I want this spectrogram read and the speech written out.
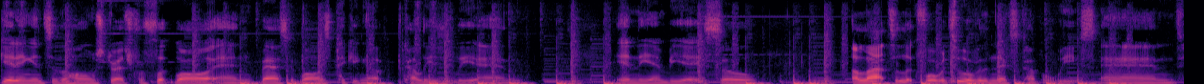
getting into the home stretch for football, and basketball is picking up collegiately and in the NBA. So, a lot to look forward to over the next couple weeks, and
